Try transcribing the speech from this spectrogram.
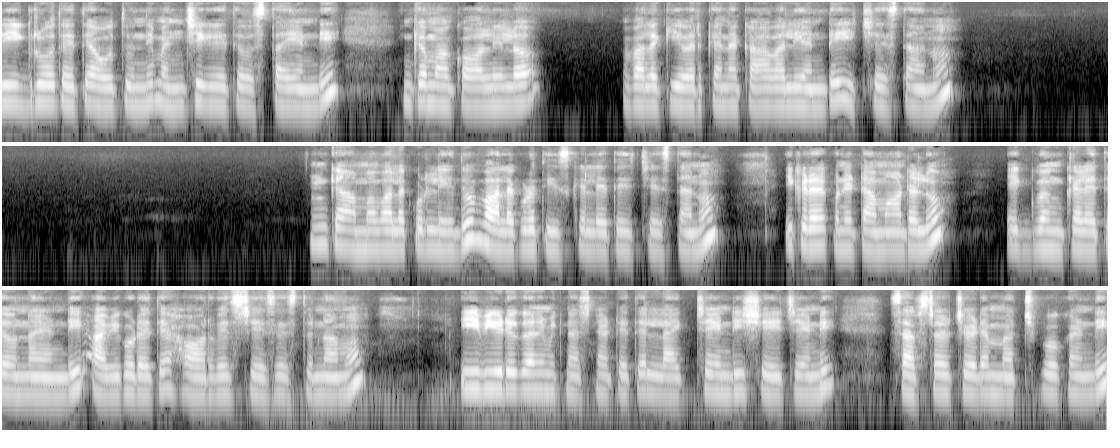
రీగ్రోత్ అయితే అవుతుంది మంచిగా అయితే వస్తాయండి. ఇంకా మా కాలనీలో వాళ్ళకి ఎవరికైనా కావాలి అంటే ఇచ్చేస్తాను. ఇంకా అమ్మ వాళ్ళకు కూడా లేదు వాళ్ళకు కూడా తీసుకెళ్ళి అయితే ఇచ్చేస్తాను. ఇక్కడ కొన్ని టమాటాలు ఎగ్ వంకాయలు అయితే ఉన్నాయండి అవి కూడా అయితే హార్వెస్ట్ చేసేస్తున్నాము. ఈ వీడియో కానీ మీకు నచ్చినట్టయితే లైక్ చేయండి షేర్ చేయండి సబ్స్క్రైబ్ చేయడం మర్చిపోకండి.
